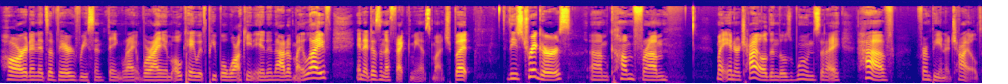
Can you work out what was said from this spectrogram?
hard and it's a very recent thing, right? Where I am okay with people walking in and out of my life and it doesn't affect me as much. But these triggers um, come from my inner child and those wounds that I have from being a child.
